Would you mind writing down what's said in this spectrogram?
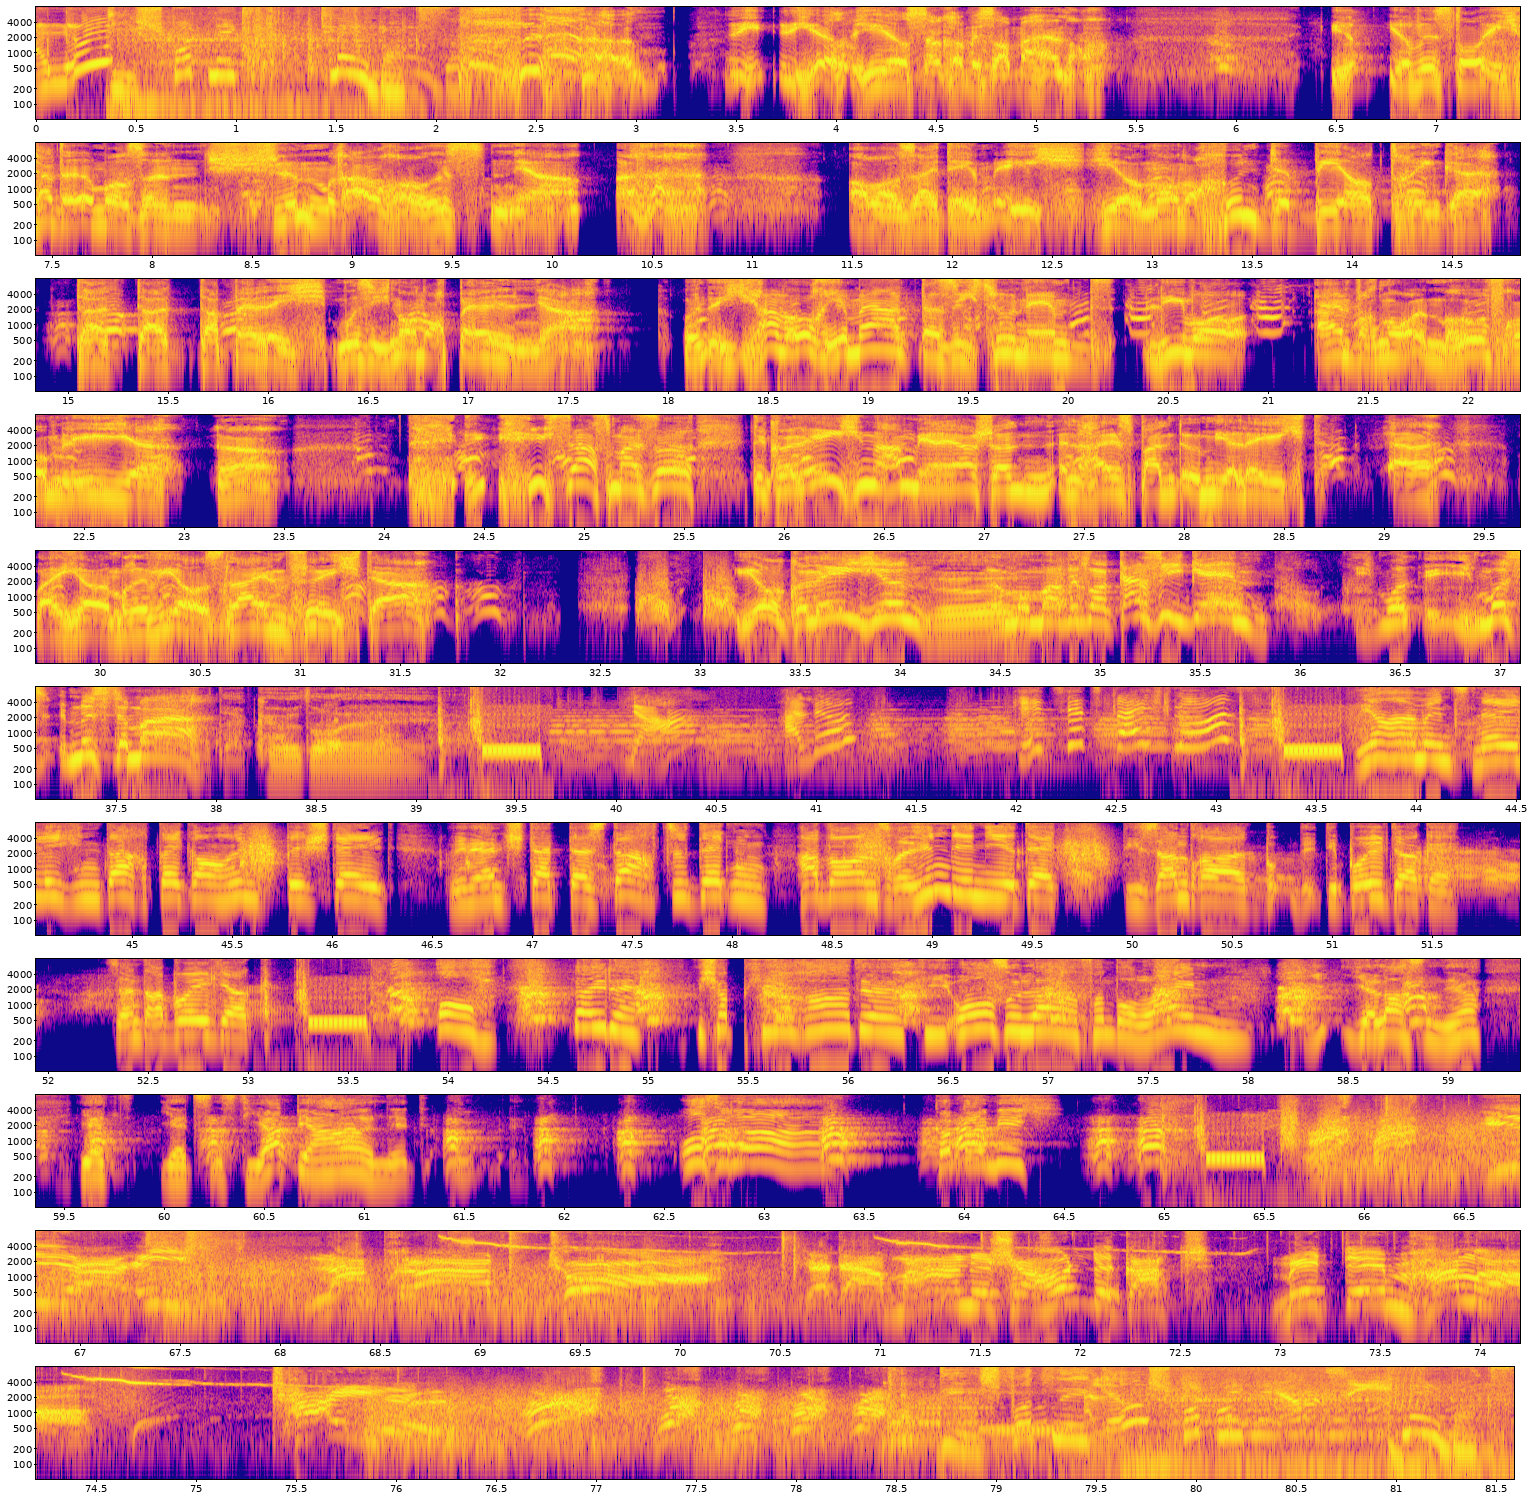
Hallo? Die Sputnik Mailbox. Hier, hier ist der Kommissar Meiner. Ihr, ihr wisst doch, ich hatte immer so einen schlimmen Raucherhusten, ja. Aber seitdem ich hier nur noch Hundebier trinke, da, da, da bell ich, muss ich nur noch bellen, ja. Und ich habe auch gemerkt, dass ich zunehmend lieber einfach nur im Hof rumliege, ja. Ich sag's mal so, die Kollegen haben mir ja schon ein Halsband umgelegt, ja, weil hier im Revier ist Leinenpflicht, ja. Jo, Kollegen, wollen wir mal wieder Gassi gehen? Ich, mu ich muss, müsste mal. Der Köder, ey. Ja? Hallo? Geht's jetzt gleich los? Wir haben uns neulich einen Dachdeckerhund bestellt. Und anstatt das Dach zu decken, hat er unsere Hündin gedeckt. Die Sandra, die Bulldogge. Sandra Bulldog. Oh, Leute, ich habe hier gerade die Ursula von der Leyen gelassen, ja. Jetzt, jetzt ist die abgehauen. Jetzt- Ursula, komm bei mich. Hier ist Labrator, der germanische Hundegott mit dem Hammer. Teil! Die Sputnik. Sputnik Mailbox.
